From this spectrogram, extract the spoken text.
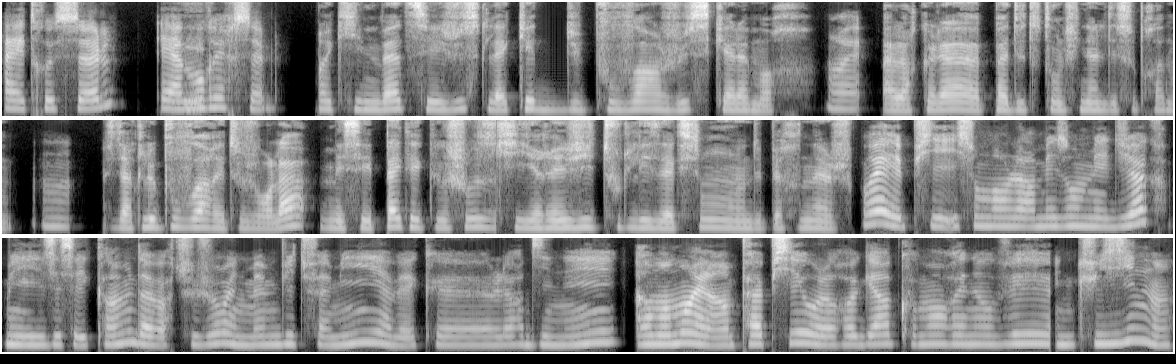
à être seul et à Et- mourir seul. Breaking Bad, c'est juste la quête du pouvoir jusqu'à la mort. Ouais. Alors que là, pas du tout dans le final des Sopranos. Mm. C'est-à-dire que le pouvoir est toujours là, mais c'est pas quelque chose qui régit toutes les actions du personnage. Ouais, et puis ils sont dans leur maison médiocre, mais ils essayent quand même d'avoir toujours une même vie de famille avec euh, leur dîner. À un moment, elle a un papier où elle regarde comment rénover une cuisine,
